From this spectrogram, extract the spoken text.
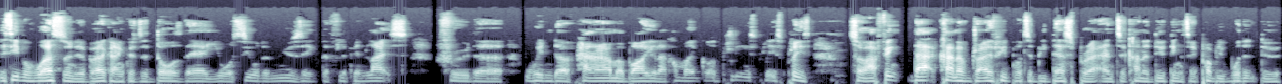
it's even worse on your Berghain because the door's there. You will see all the music, the flipping lights through the window of Panorama Bar. You're like, oh my God, please, please, please. So I think that kind of drives people to be desperate and to kind of do things they probably wouldn't do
